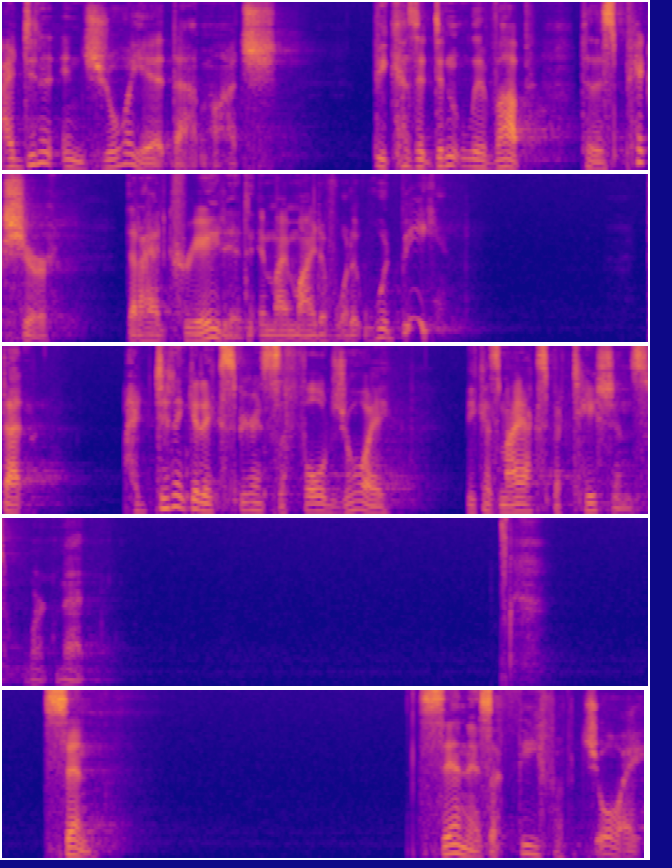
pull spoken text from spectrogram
I didn't enjoy it that much because it didn't live up to this picture that I had created in my mind of what it would be. That I didn't get to experience the full joy because my expectations weren't met. Sin. sin is a thief of joy.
